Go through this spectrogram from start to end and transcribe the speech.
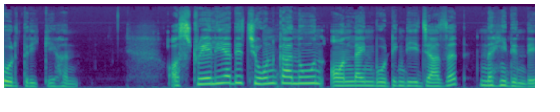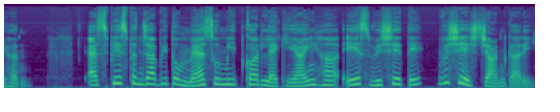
ਹੋਰ ਤਰੀਕੇ ਹਨ। ਆਸਟ੍ਰੇਲੀਆ ਦੇ ਚੋਣ ਕਾਨੂੰਨ ਆਨਲਾਈਨ VOTING ਦੀ ਇਜਾਜ਼ਤ ਨਹੀਂ ਦਿੰਦੇ ਹਨ। SBS ਪੰਜਾਬੀ ਤੋਂ ਮੈਂ ਸੁਮੀਤ ਕੌਰ ਲੈ ਕੇ ਆਈ ਹਾਂ ਇਸ ਵਿਸ਼ੇ ਤੇ ਵਿਸ਼ੇਸ਼ ਜਾਣਕਾਰੀ।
